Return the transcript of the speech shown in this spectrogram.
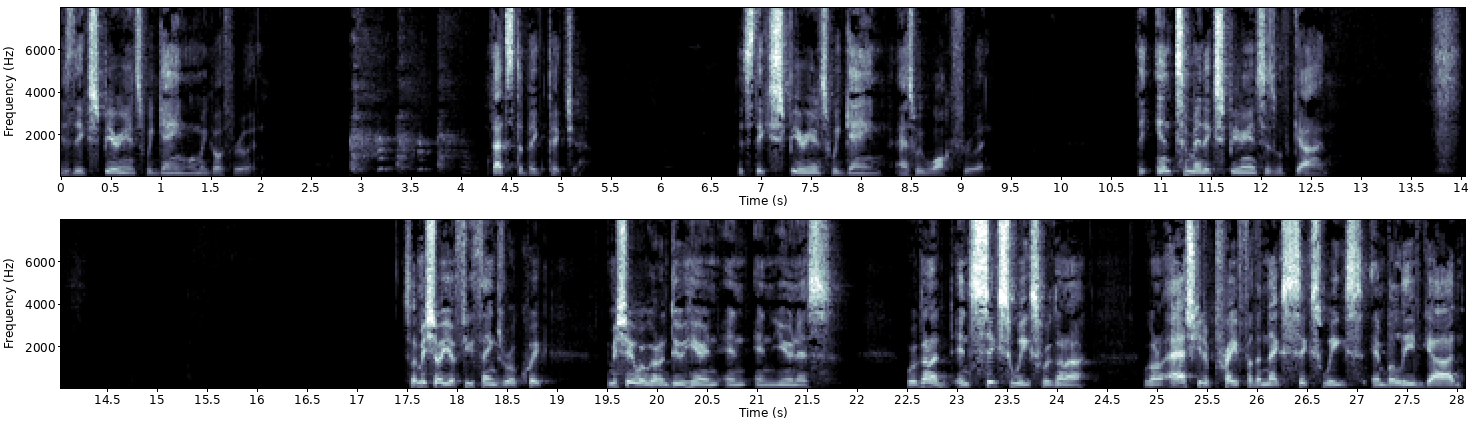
is the experience we gain when we go through it. That's the big picture. It's the experience we gain as we walk through it, the intimate experiences with God. So let me show you a few things real quick. Let me show you what we're going to do here in, in, in Eunice. We're going to, in six weeks, we're going to, we're going to ask you to pray for the next six weeks and believe God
